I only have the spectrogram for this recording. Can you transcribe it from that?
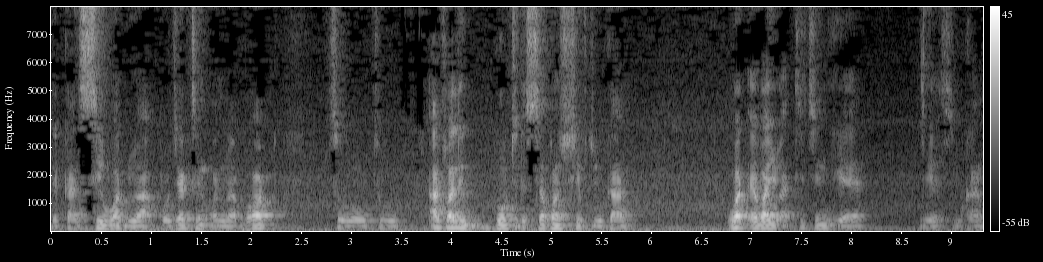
they can see what you are projecting on your board. So to actually go to the second shift, you can, whatever you are teaching here, yes, you can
